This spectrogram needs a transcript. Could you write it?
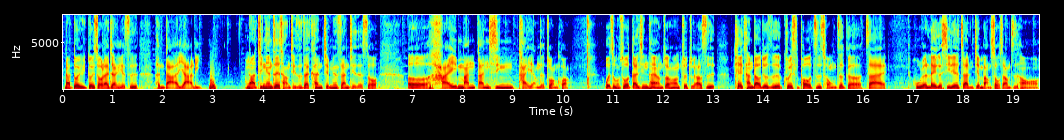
那对于对手来讲也是很大的压力。那今天这一场，其实在看前面三节的时候。呃，还蛮担心太阳的状况。为什么说担心太阳状况？最主要是可以看到，就是 Chris Paul 自从这个在湖人那个系列战肩膀受伤之后哦，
